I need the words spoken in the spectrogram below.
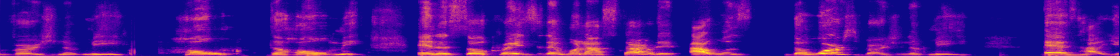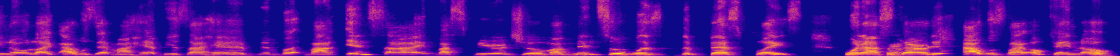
version of me, whole, the whole me. And it's so crazy that when I started, I was the worst version of me as mm-hmm. how you know like i was at my heaviest i have been but my inside my spiritual my mental was the best place. When i started i was like okay no.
